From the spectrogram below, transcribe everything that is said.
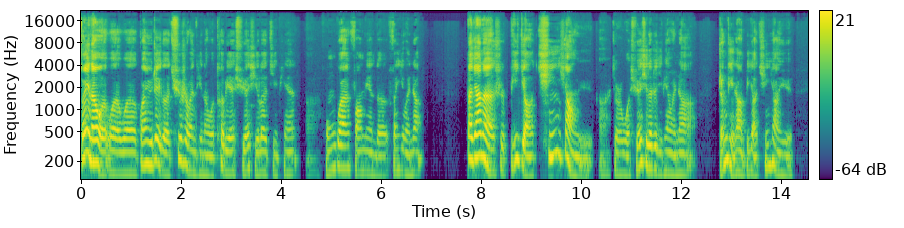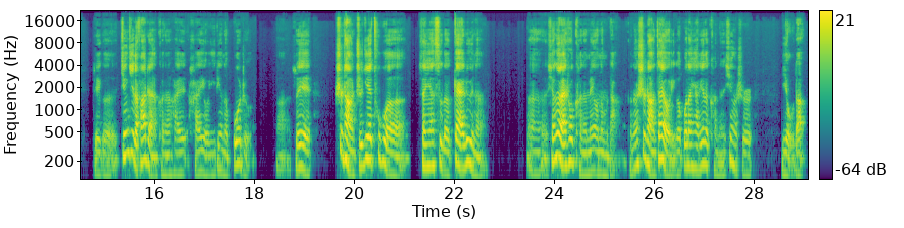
所以呢，我我我关于这个趋势问题呢，我特别学习了几篇啊宏观方面的分析文章。大家呢是比较倾向于啊，就是我学习的这几篇文章啊，整体上比较倾向于这个经济的发展可能还还有一定的波折啊，所以市场直接突破三千四的概率呢，嗯，相对来说可能没有那么大，可能市场再有一个波段下跌的可能性是有的。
